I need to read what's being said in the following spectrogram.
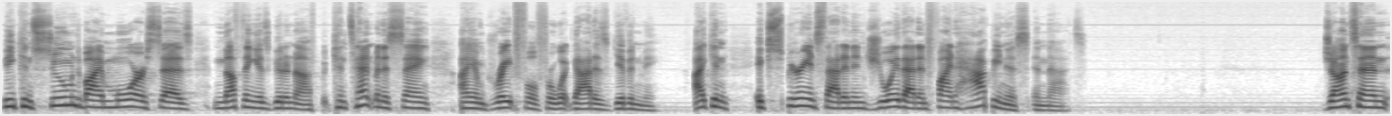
Being consumed by more says nothing is good enough. But contentment is saying, I am grateful for what God has given me. I can experience that and enjoy that and find happiness in that. John 10,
